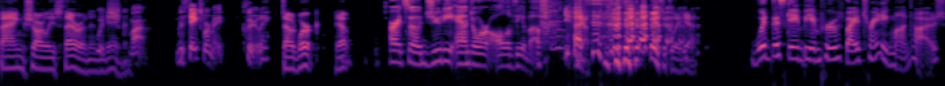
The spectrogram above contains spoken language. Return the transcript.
bang Charlize Theron in Which, the game. come on, mistakes were made. Clearly, That would work. Yep. All right, so Judy and or all of the above. Yeah. Basically, yeah. Would this game be improved by a training montage?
